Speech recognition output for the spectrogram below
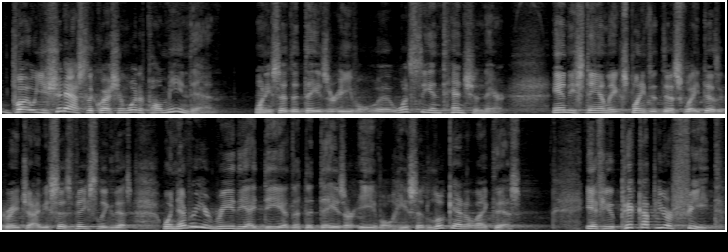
But you should ask the question what did Paul mean then? when he said the days are evil. What's the intention there? Andy Stanley explains it this way. He does a great job. He says basically this Whenever you read the idea that the days are evil, he said, look at it like this. If you pick up your feet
